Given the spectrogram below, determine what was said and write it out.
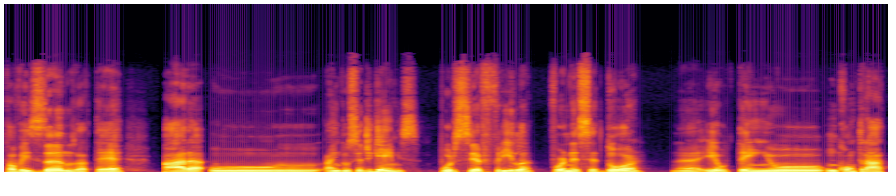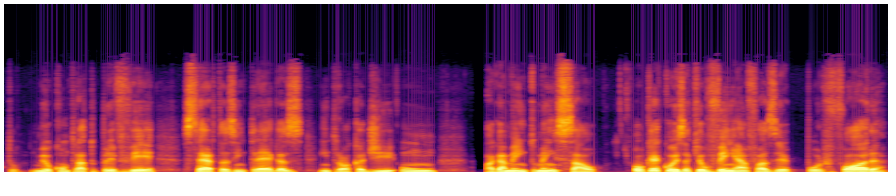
talvez anos até, para o, a indústria de games. Por ser freela, fornecedor, né, eu tenho um contrato. Meu contrato prevê certas entregas em troca de um pagamento mensal. Qualquer coisa que eu venha a fazer por fora,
